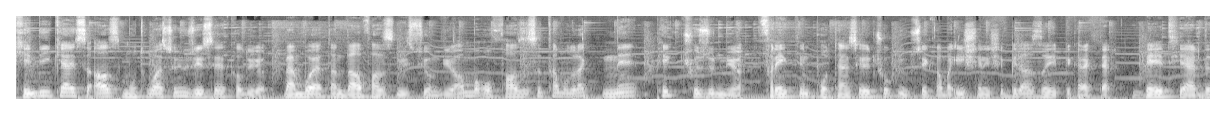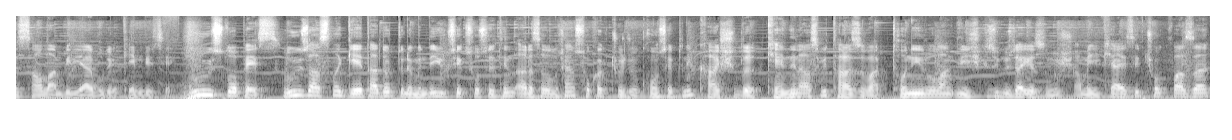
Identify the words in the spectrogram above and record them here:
Kendi hikayesi az, motivasyonu yüzeysel kalıyor. Ben bu hayattan daha fazlasını istiyorum diyor ama o fazlası tam olarak ne pek çözülmüyor. Franklin potansiyeli çok yüksek ama işlenişi biraz zayıf bir karakter. B tier'de sağlam bir yer buluyor kendisi. Luis Lopez. Luis aslında GTA 4 döneminde yüksek sosyetenin arasında oluşan sokak çocuğu konseptinin karşılığı. Kendine has bir tarzı var. Tony ile olan ilişkisi güzel yazılmış ama hikayesi çok fazla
